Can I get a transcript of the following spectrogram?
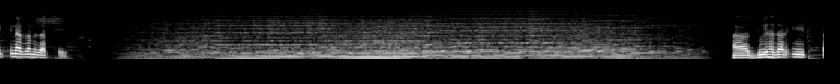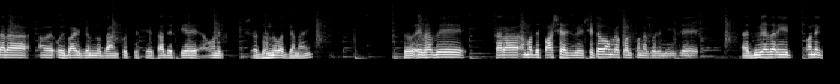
ইট কেনার জন্য যাচ্ছি। দুই হাজার ইট তারা ওই বাড়ির জন্য দান করতেছে। তাদেরকে অনেক ধন্যবাদ জানাই। তো এভাবে তারা আমাদের পাশে আসবে সেটাও আমরা কল্পনা করিনি যে দুই হাজার ইট অনেক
